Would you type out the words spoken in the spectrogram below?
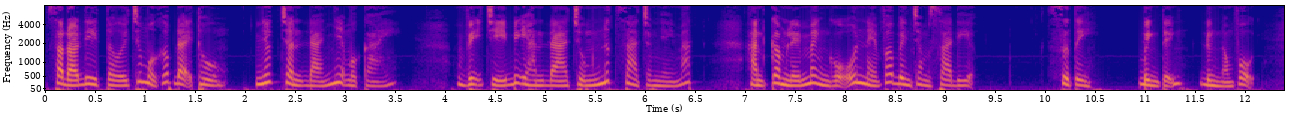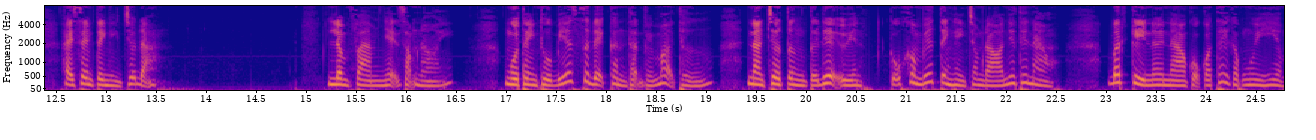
sau đó đi tới trước một gốc đại thụ, nhấc chân đá nhẹ một cái. Vị trí bị hắn đá trúng nứt ra trong nháy mắt. Hắn cầm lấy mảnh gỗ ném vào bên trong xa địa. Sư tỷ, bình tĩnh, đừng nóng vội. Hãy xem tình hình trước đã. Lâm Phàm nhẹ giọng nói. Ngô Thành Thủ biết sư đệ cẩn thận với mọi thứ. Nàng chưa từng tới địa uyên, cũng không biết tình hình trong đó như thế nào. Bất kỳ nơi nào cũng có thể gặp nguy hiểm.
